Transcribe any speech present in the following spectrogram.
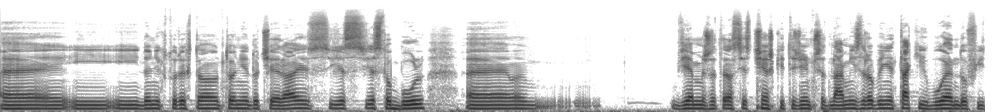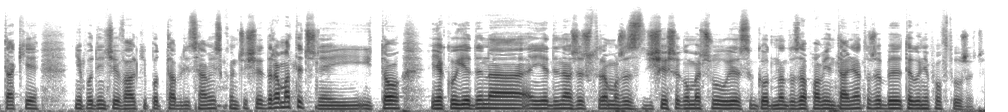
e, i, i do niektórych to, to nie dociera. Jest, jest, jest to ból. Wiemy, że teraz jest ciężki tydzień przed nami. Zrobienie takich błędów i takie niepodjęcie walki pod tablicami skończy się dramatycznie i, i to jako jedyna, jedyna rzecz, która może z dzisiejszego meczu jest godna do zapamiętania, to żeby tego nie powtórzyć.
